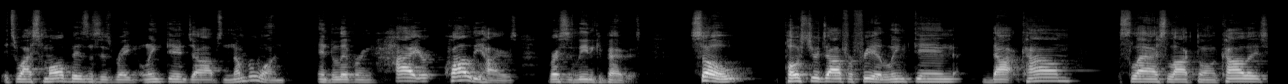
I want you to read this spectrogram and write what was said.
It's why small businesses rate LinkedIn jobs number one in delivering higher quality hires versus leading competitors. So post your job for free at linkedin.com slash locked on college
